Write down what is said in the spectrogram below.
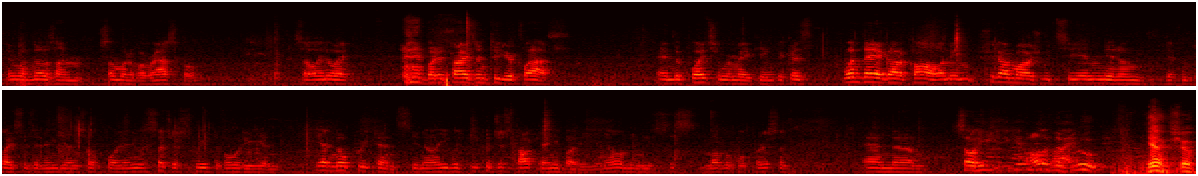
everyone knows I'm somewhat of a rascal. So anyway, but it ties into your class and the points you were making because one day I got a call. I mean, Sridhar Maharaj would see him, you know, in different places in India and so forth, and he was such a sweet devotee and he had no pretense, you know. He was he could just talk to anybody, you know. I mean, he's just a lovable person, and um, so he all of the blue. Yeah, sure.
